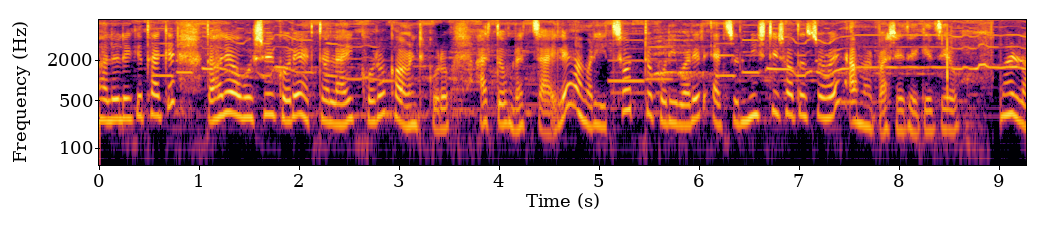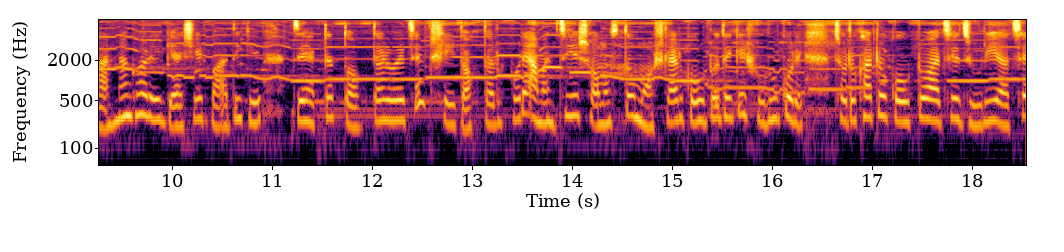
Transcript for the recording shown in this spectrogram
ভালো লেগে থাকে, তাহলে অবশ্যই করে একটা লাইক করো কমেন্ট করো। আর তোমরা চাইলে আমার এই ছোট্ট পরিবারের একজন মিষ্টি সদস্য হয়ে আমার পাশে থেকে যেও। আমার রান্নাঘরে গ্যাসের বাঁদিকে যে একটা তক্তা রয়েছে, সেই তক্তার উপরে আমার যে সমস্ত মশলার কৌটো থেকে শুরু করে ছোটোখাটো কৌটো আছে, ঝুড়ি আছে,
